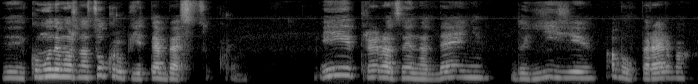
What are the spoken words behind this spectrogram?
І Кому не можна цукру, п'єте без цукру. І три рази на день до їжі або в перервах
